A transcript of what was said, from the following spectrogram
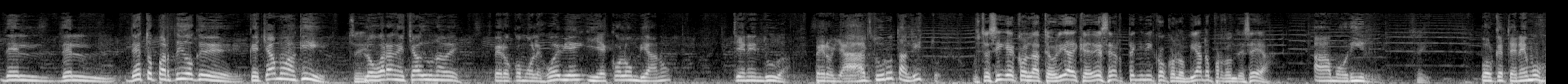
del- del- de estos partidos que, que echamos aquí, Sí. lo hubieran echado de una vez. Pero como les fue bien y es colombiano, tienen duda. Pero ya Arturo está listo. Usted sigue con la teoría de que debe ser técnico colombiano por donde sea. A morir. Porque tenemos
